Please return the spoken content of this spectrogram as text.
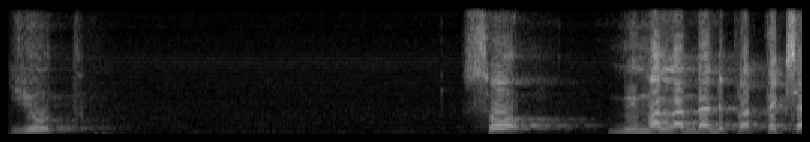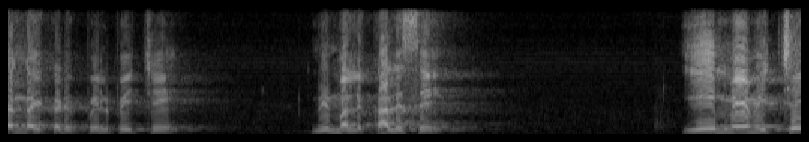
youth so మిమ్మల్ని అందరినీ ప్రత్యక్షంగా ఇక్కడికి పిలిపించి మిమ్మల్ని కలిసి ఈ మేము ఇచ్చే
